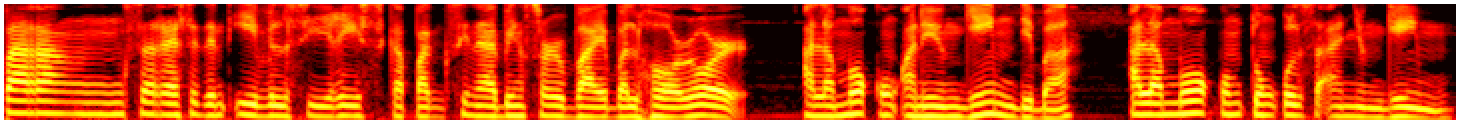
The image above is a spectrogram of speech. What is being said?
Parang sa Resident Evil series kapag sinabing survival horror, alam mo kung ano yung game, di ba? Alam mo kung tungkol saan yung game.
